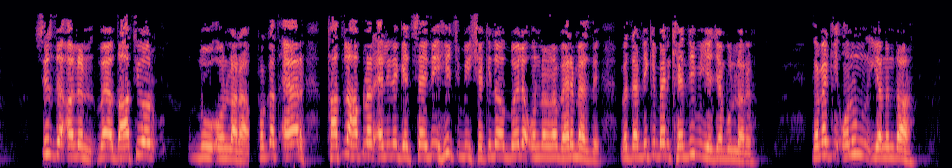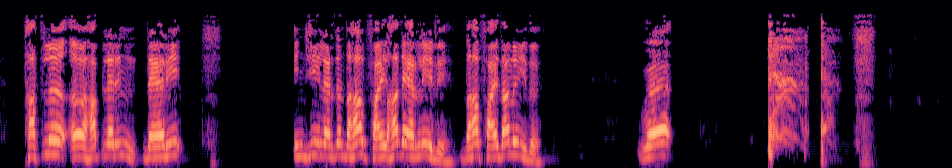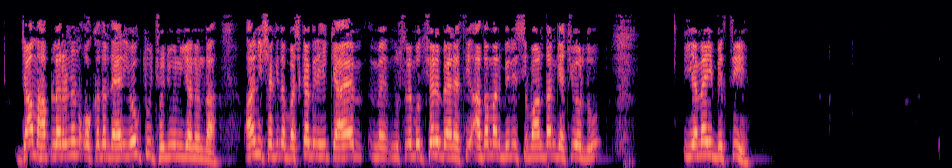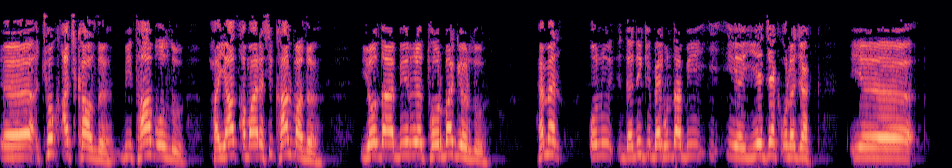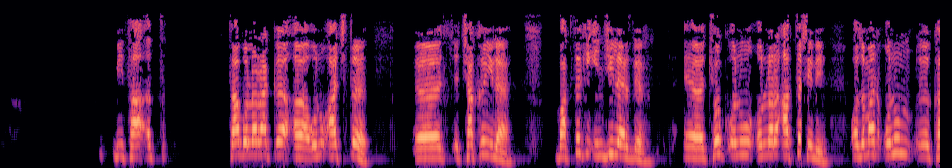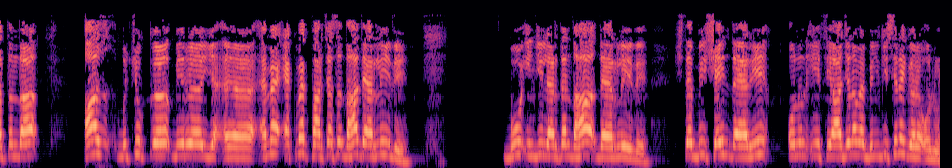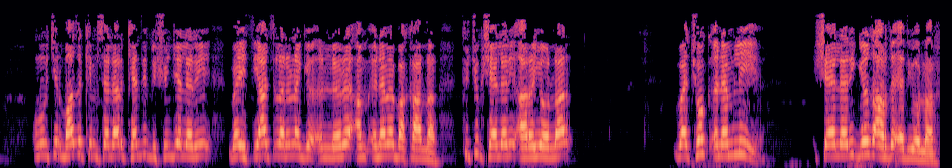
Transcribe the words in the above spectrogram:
Siz de alın ve dağıtıyordu onlara. Fakat eğer tatlı haplar eline geçseydi hiçbir şekilde böyle onlara vermezdi. Ve derdi ki ben kendim yiyeceğim bunları. Demek ki onun yanında tatlı e, hapların değeri incilerden daha fay daha değerliydi. Daha faydalıydı. Ve cam haplarının o kadar değeri yoktu çocuğun yanında. Aynı şekilde başka bir hikaye Müslüman şöyle beyan etti. Adamın biri sirvandan geçiyordu. Yemeği bitti. Ee, çok aç kaldı. Bir tab oldu. Hayat amaresi kalmadı. Yolda bir torba gördü. Hemen onu dedi ki ben bunda bir yiyecek olacak. Ee, bir ta, tab olarak e, onu açtı e, çakı ile baktı ki incilerdir. E, çok onu onlara attı seni o zaman onun katında az buçuk bir emek ekmek parçası daha değerliydi. Bu incilerden daha değerliydi. İşte bir şeyin değeri onun ihtiyacına ve bilgisine göre olur. Onun için bazı kimseler kendi düşünceleri ve ihtiyaçlarına öneme bakarlar. Küçük şeyleri arıyorlar ve çok önemli şeyleri göz ardı ediyorlar.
